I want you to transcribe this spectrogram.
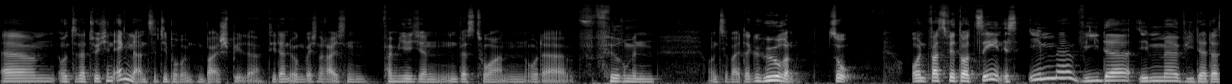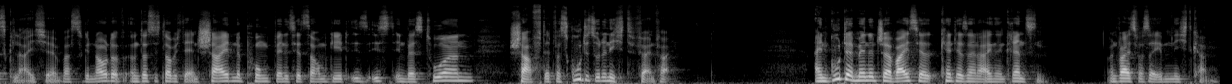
Ähm, und natürlich in England sind die berühmten Beispiele, die dann irgendwelchen reichen Familien, Investoren oder Firmen und so weiter gehören. So. Und was wir dort sehen, ist immer wieder, immer wieder das Gleiche. Was genau da, und das ist, glaube ich, der entscheidende Punkt, wenn es jetzt darum geht, ist, ist Investoren schafft etwas Gutes oder nicht für einen Verein. Ein guter Manager weiß ja, kennt ja seine eigenen Grenzen und weiß, was er eben nicht kann.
